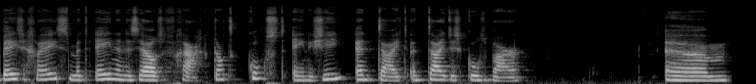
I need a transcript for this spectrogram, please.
bezig geweest met één en dezelfde vraag. Dat kost energie en tijd. En tijd is kostbaar. Um,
